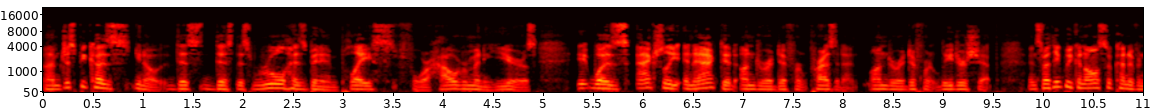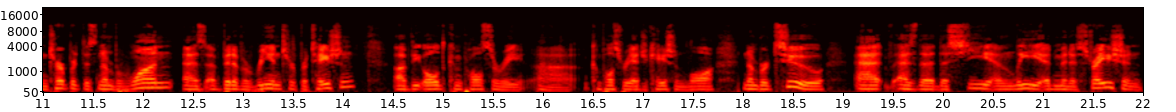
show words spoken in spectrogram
um, just because you know this this this rule has been in place for however many years, it was actually enacted under a different president, under a different leadership, and so I think we can also kind of interpret this number one as a bit of a reinterpretation of the old compulsory uh, compulsory education law. Number two, as, the the Xi and Li administration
